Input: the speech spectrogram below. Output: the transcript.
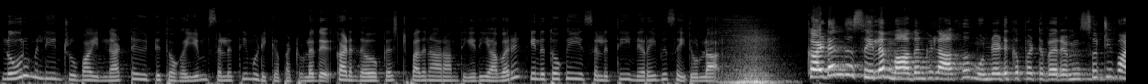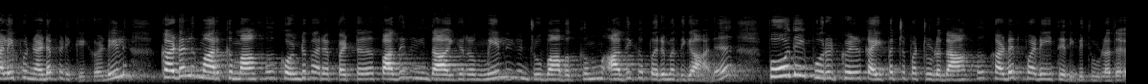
நூறு மில்லியன் ரூபாய் நட்டஈட்டு தொகையும் செலுத்தி முடிக்கப்பட்டுள்ளது. கடந்த ஆகஸ்ட் பதினாறாம் தேதி அவர் இந்த தொகையை செலுத்தி நிறைவு செய்துள்ளார். கடந்த சில மாதங்களாக முன்னெடுக்கப்பட்டு வரும் சுற்றி வளைப்பு நடவடிக்கைகளில் கடல் மார்க்கமாக கொண்டுவரப்பட்ட பதினைந்தாயிரம் மில்லியன் ரூபாவுக்கும் அதிக பெறுமதியான போதைப் பொருட்கள் கைப்பற்றப்பட்டுள்ளதாக கடற்படை தெரிவித்துள்ளது.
